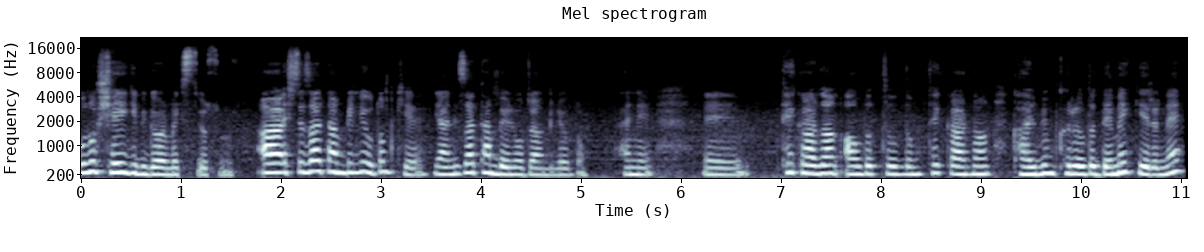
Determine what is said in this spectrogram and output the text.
bunu şey gibi görmek istiyorsunuz. Aa işte zaten biliyordum ki. Yani zaten böyle olacağını biliyordum. Hani e, tekrardan aldatıldım, tekrardan kalbim kırıldı demek yerine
